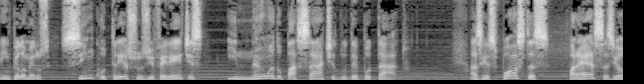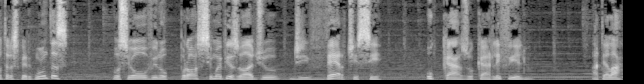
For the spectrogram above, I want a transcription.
em pelo menos cinco trechos diferentes e não a do Passat do deputado? As respostas para essas e outras perguntas você ouve no próximo episódio de Vértice, o caso Carly Filho. Até lá!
